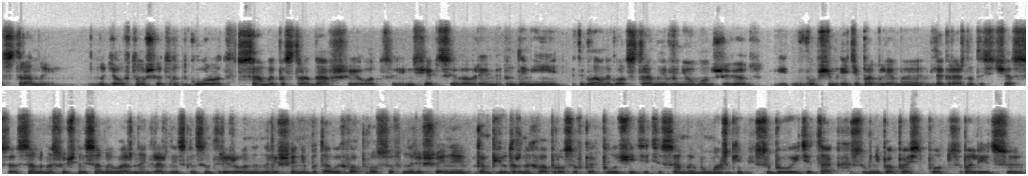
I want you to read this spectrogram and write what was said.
страны. Но дело в том, что этот город самый пострадавший от инфекции во время пандемии. Это главный город страны, в нем он живет. И, в общем, эти проблемы для граждан-то сейчас самые насущные самые важные. Граждане сконцентрированы на решении бытовых вопросов, на решении компьютерных вопросов, как получить эти самые бумажки, чтобы выйти так, чтобы не попасть под полицию.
